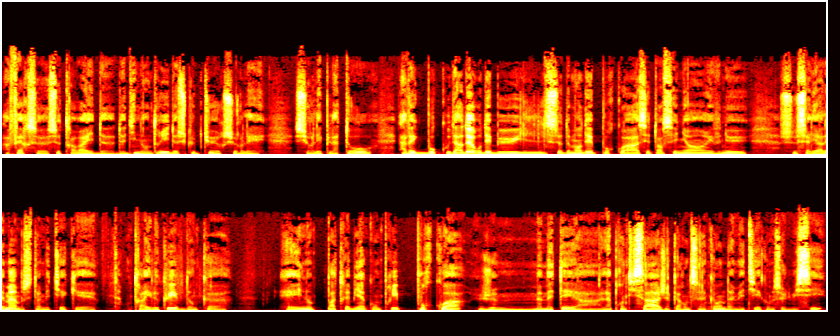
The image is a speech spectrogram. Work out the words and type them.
à faire ce, travail de, de de sculpture sur les, sur les plateaux, avec beaucoup d'ardeur. Au début, ils se demandaient pourquoi cet enseignant est venu se salir les mains, c'est un métier qui est... On travaille le cuivre, donc... Euh, et ils n'ont pas très bien compris pourquoi je me mettais à l'apprentissage à 45 ans d'un métier comme celui-ci.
